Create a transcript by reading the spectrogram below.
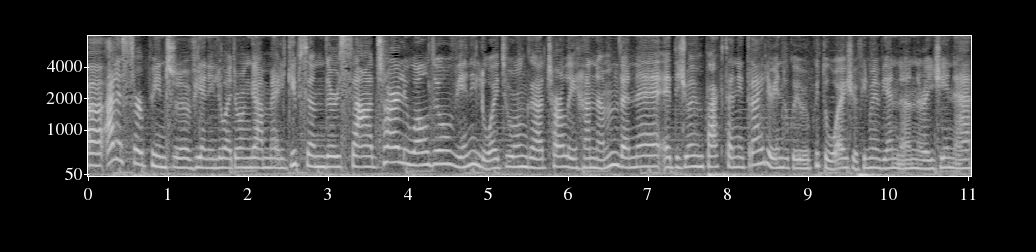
Uh, Alastair Pinch uh, vjen i luajtur nga Mel Gibson, ndërsa Charlie Waldo vjen i luajtur nga Charlie Hunnam dhe ne e dëgjojmë pak tani trailerin duke ju kujtuar që filmi vjen nën regjinë e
